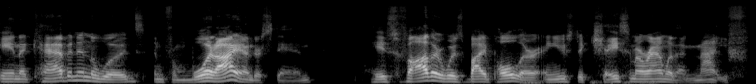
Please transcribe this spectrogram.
in a cabin in the woods. And from what I understand, his father was bipolar and used to chase him around with a knife.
